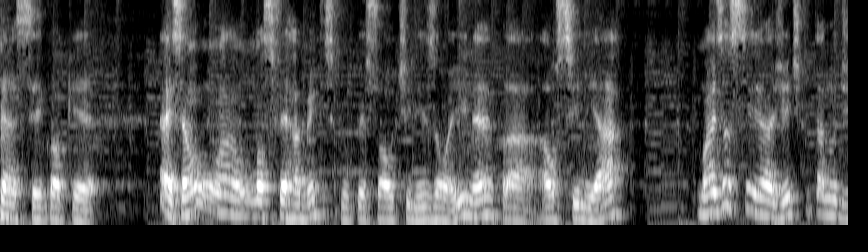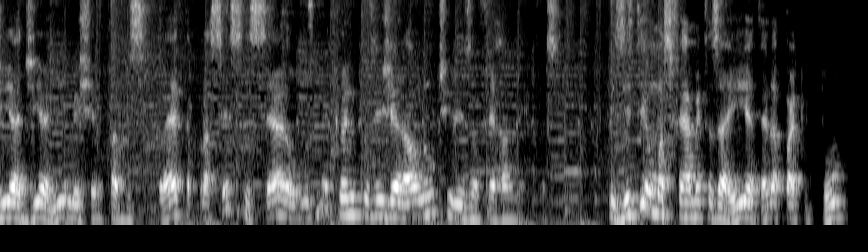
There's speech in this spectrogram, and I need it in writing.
é... sei qual que é. É, isso é uma, umas ferramentas que o pessoal utilizam aí, né, para auxiliar. Mas assim, a gente que está no dia a dia ali mexendo com a bicicleta, para ser sincero, os mecânicos em geral não utilizam ferramentas. Existem umas ferramentas aí, até da Parktool,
